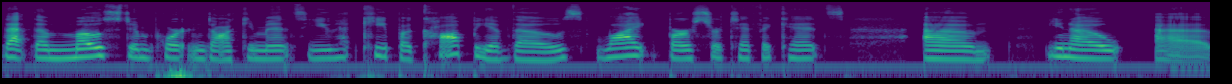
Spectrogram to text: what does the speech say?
that the most important documents you keep a copy of those, like birth certificates, um, you know, uh,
